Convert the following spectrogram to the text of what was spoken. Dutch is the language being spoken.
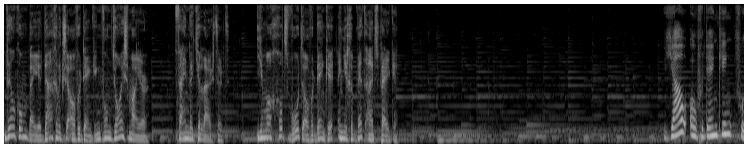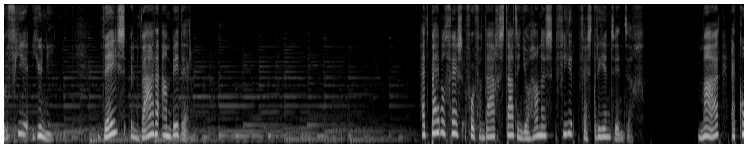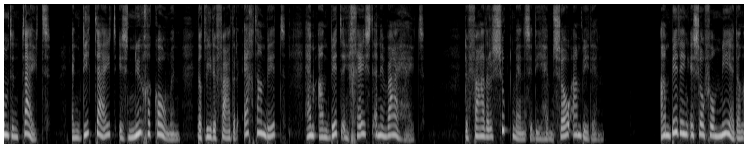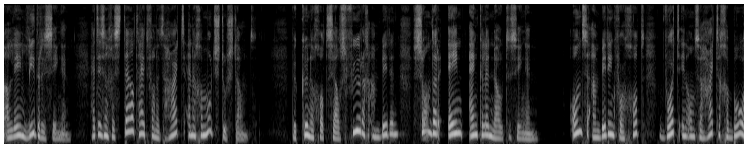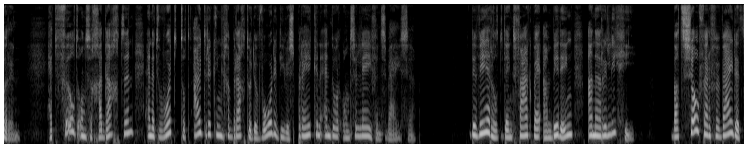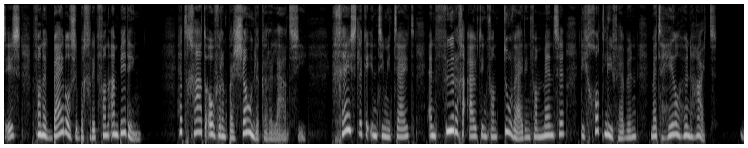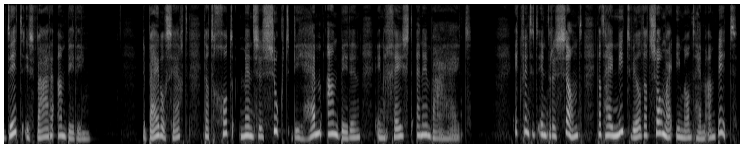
Welkom bij je dagelijkse overdenking van Joyce Meyer. Fijn dat je luistert. Je mag Gods woord overdenken en je gebed uitspreken. Jouw overdenking voor 4 juni. Wees een ware aanbidder. Het Bijbelvers voor vandaag staat in Johannes 4, vers 23. Maar er komt een tijd, en die tijd is nu gekomen, dat wie de Vader echt aanbidt, hem aanbidt in geest en in waarheid. De Vader zoekt mensen die hem zo aanbidden. Aanbidding is zoveel meer dan alleen liederen zingen. Het is een gesteldheid van het hart en een gemoedstoestand. We kunnen God zelfs vurig aanbidden zonder één enkele noot te zingen. Onze aanbidding voor God wordt in onze harten geboren. Het vult onze gedachten en het wordt tot uitdrukking gebracht door de woorden die we spreken en door onze levenswijze. De wereld denkt vaak bij aanbidding aan een religie, wat zo ver verwijderd is van het Bijbelse begrip van aanbidding. Het gaat over een persoonlijke relatie, geestelijke intimiteit en vurige uiting van toewijding van mensen die God liefhebben met heel hun hart. Dit is ware aanbidding. De Bijbel zegt dat God mensen zoekt die Hem aanbidden in geest en in waarheid. Ik vind het interessant dat Hij niet wil dat zomaar iemand Hem aanbidt.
